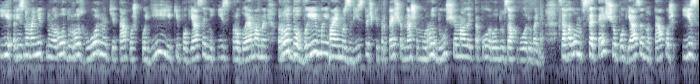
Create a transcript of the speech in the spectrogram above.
і різноманітного роду розгорнуті також події, які пов'язані із проблемами родовими. Маємо звісточки про те, що в нашому роду ще мали такого роду захворювання. Загалом, все те, що пов'язано також із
